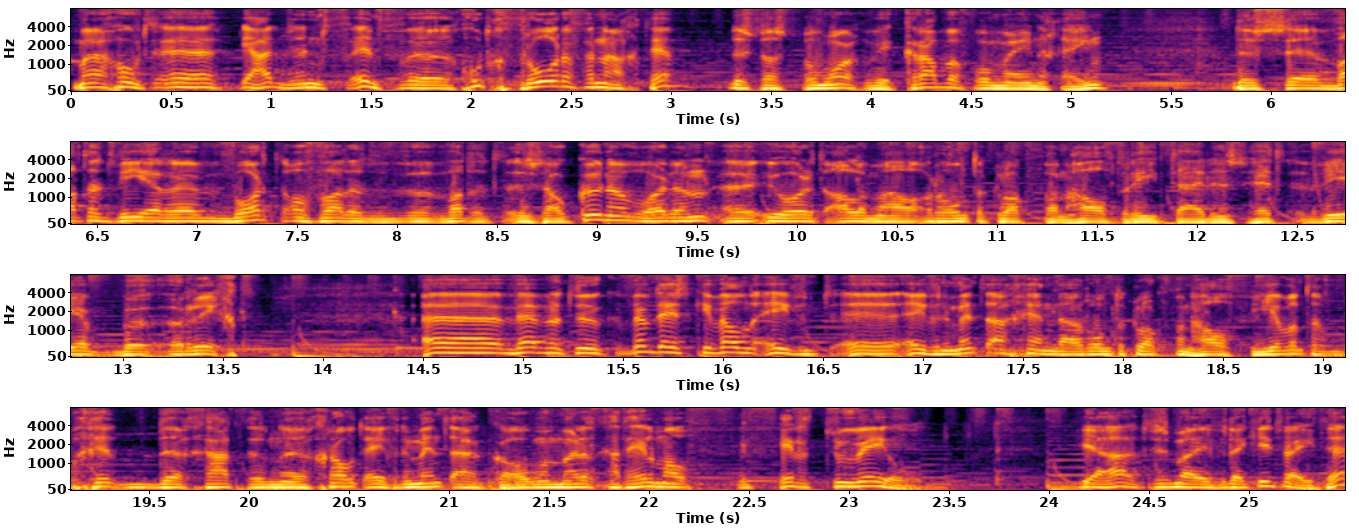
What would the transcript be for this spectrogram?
Maar goed, ja, goed gevroren vannacht. Hè? Dus dat was vanmorgen weer krabben voor menigeen. Dus uh, wat het weer uh, wordt of wat het, wat het zou kunnen worden... Uh, u hoort allemaal rond de klok van half drie tijdens het weerbericht. we hebben natuurlijk we hebben deze keer wel een even, evenementenagenda rond de klok van half vier... want er, begint, er gaat een groot evenement aankomen, maar dat gaat helemaal virtueel. Ja, het is maar even dat je het weet, hè?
